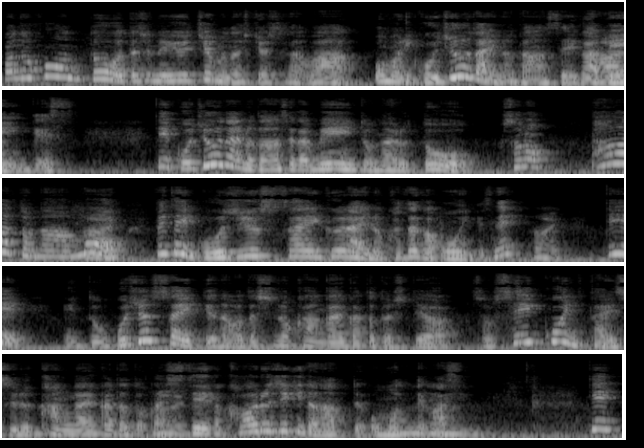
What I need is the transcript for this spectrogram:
この本と私の YouTube の視聴者さんは主に50代の男性がメインです、で50代の男性がメインとなるとそのパートナーはい。も大体50歳ぐらいの方が多いんですね。はい。で、えっと、50歳っていうのは私の考え方としてはその性行為に対する考え方とかはい。姿勢が変わる時期だなって思ってます、うん。で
